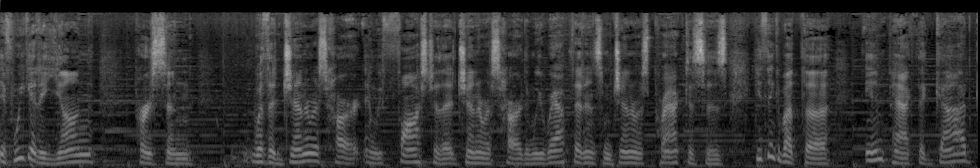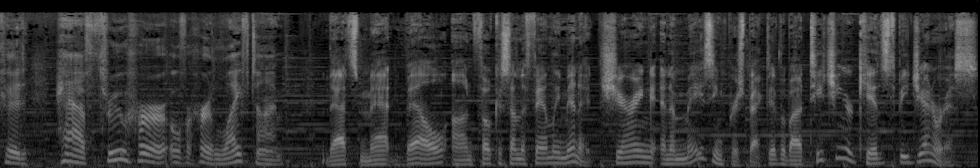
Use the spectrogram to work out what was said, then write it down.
if we get a young person with a generous heart and we foster that generous heart and we wrap that in some generous practices, you think about the impact that God could have through her over her lifetime. That's Matt Bell on Focus on the Family Minute, sharing an amazing perspective about teaching your kids to be generous.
